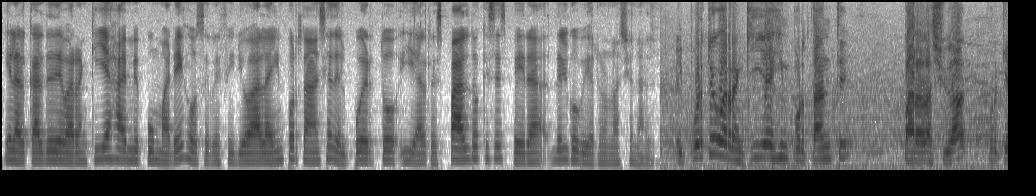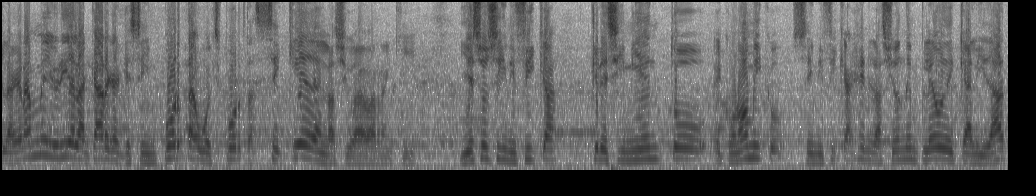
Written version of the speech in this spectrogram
El alcalde de Barranquilla, Jaime Pumarejo, se refirió a la importancia del puerto y al respaldo que se espera del gobierno nacional. El puerto de Barranquilla es importante para la ciudad porque la gran mayoría de la carga que se importa o exporta se queda en la ciudad de Barranquilla. Y eso significa crecimiento económico, significa generación de empleo de calidad,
